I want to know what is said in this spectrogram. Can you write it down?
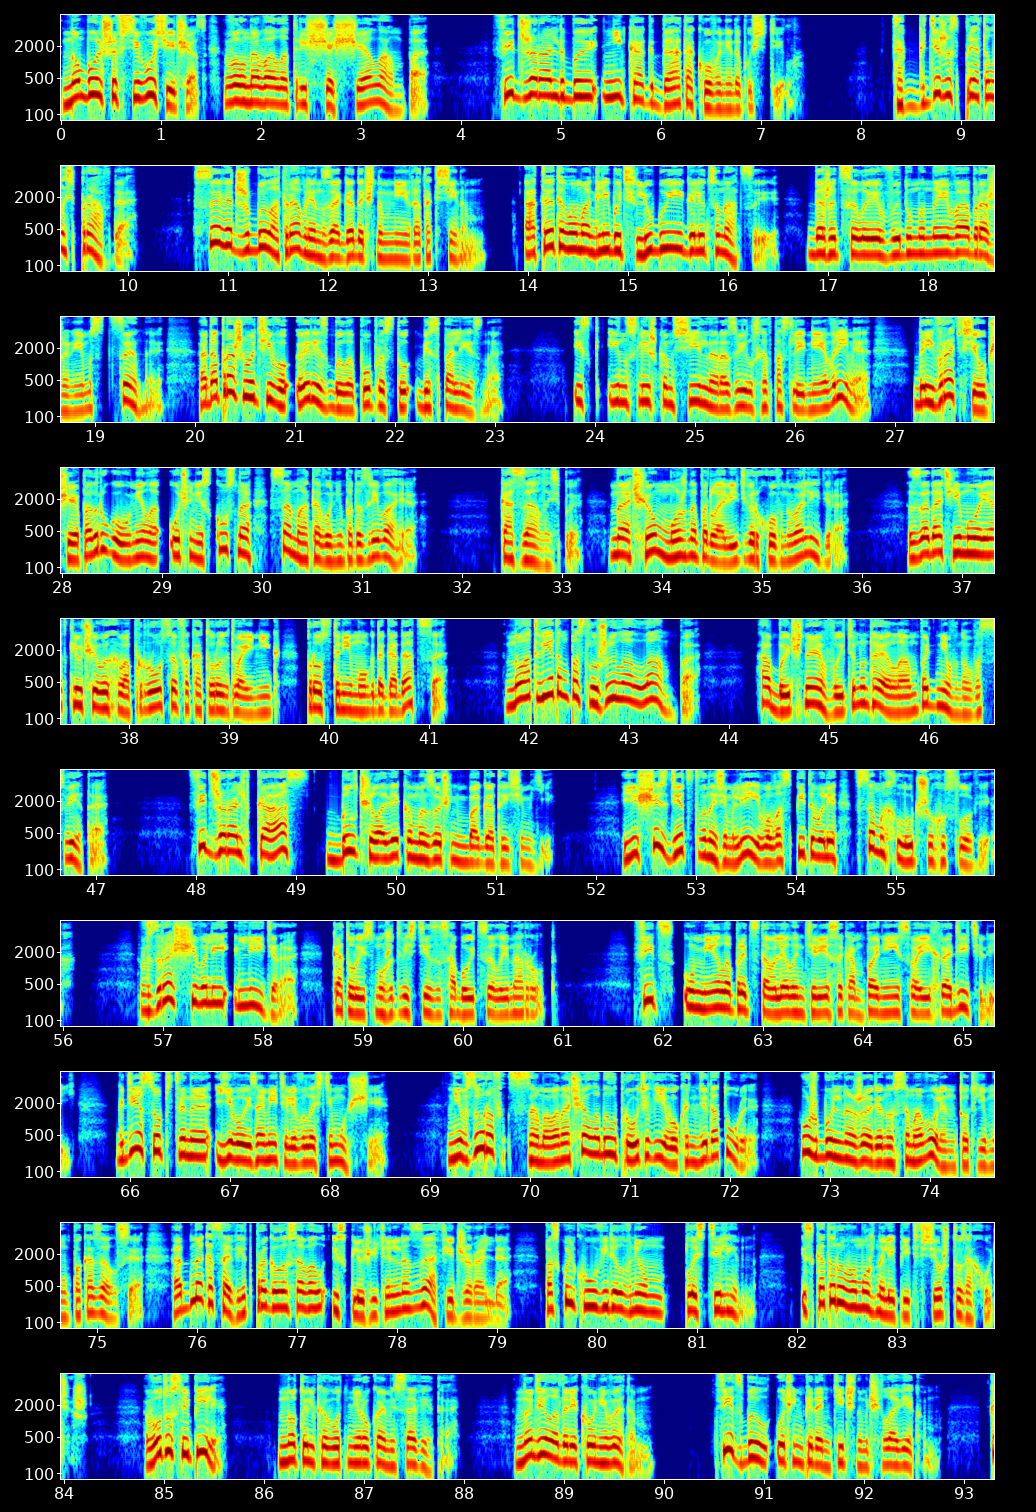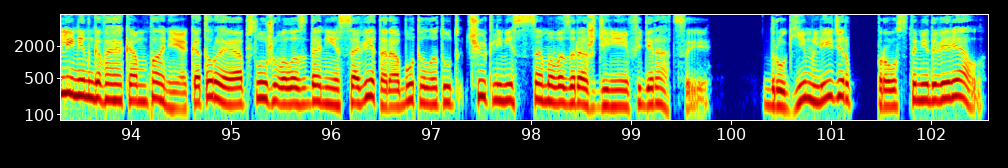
Но больше всего сейчас волновала трещащая лампа. Фиджеральд бы никогда такого не допустил. Так где же спряталась правда? Сэвидж был отравлен загадочным нейротоксином. От этого могли быть любые галлюцинации, даже целые выдуманные воображением сцены, а допрашивать его Эрис было попросту бесполезно. Иск-Ин слишком сильно развился в последнее время, да и врать всеобщая подруга умела очень искусно, сама того не подозревая. Казалось бы, на чем можно подловить верховного лидера? Задать ему ряд ключевых вопросов, о которых двойник просто не мог догадаться? Но ответом послужила лампа, обычная вытянутая лампа дневного света. Фитджеральд Каас был человеком из очень богатой семьи. Еще с детства на Земле его воспитывали в самых лучших условиях. Взращивали лидера, который сможет вести за собой целый народ. Фитц умело представлял интересы компании своих родителей, где, собственно, его и заметили властимущие. Невзоров с самого начала был против его кандидатуры — Уж больно жаден и самоволен тот ему показался, однако совет проголосовал исключительно за Фиджеральда, поскольку увидел в нем пластилин, из которого можно лепить все, что захочешь. Вот и но только вот не руками совета. Но дело далеко не в этом. Фиц был очень педантичным человеком. Клининговая компания, которая обслуживала здание совета, работала тут чуть ли не с самого зарождения Федерации. Другим лидер просто не доверял.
